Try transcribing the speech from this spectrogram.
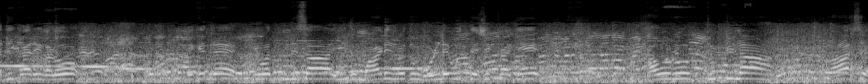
ಅಧಿಕಾರಿಗಳು. ಏಕೆಂದರೆ ಇವತ್ತಿನ ದಿವಸ ಇದು ಮಾಡಿರೋದು ಒಳ್ಳೆಯ ಉದ್ದೇಶಕ್ಕಾಗಿ ಅವರು ದುಡ್ಡಿನ ಆಸೆ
